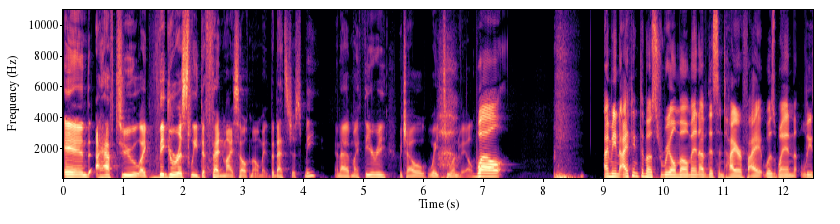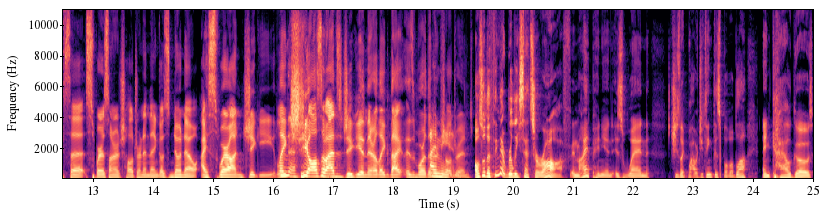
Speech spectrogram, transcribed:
and I have to like vigorously defend myself moment. But that's just me, and I have my theory, which I will wait to unveil. Well, I mean, I think the most real moment of this entire fight was when Lisa swears on her children and then goes, "No, no, I swear on Giggy." Like she also adds Giggy in there. Like that is more than I her mean- children. Also, the thing that really sets her off, in my opinion, is when she's like, "Why would you think this?" Blah blah blah. And Kyle goes,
